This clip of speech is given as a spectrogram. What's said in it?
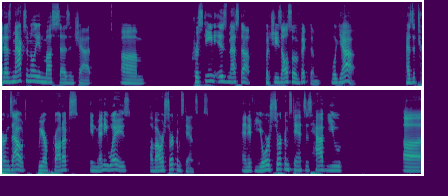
And as Maximilian Must says in chat, um, Christine is messed up, but she's also a victim. Well, yeah. As it turns out, we are products in many ways of our circumstances. And if your circumstances have you uh,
